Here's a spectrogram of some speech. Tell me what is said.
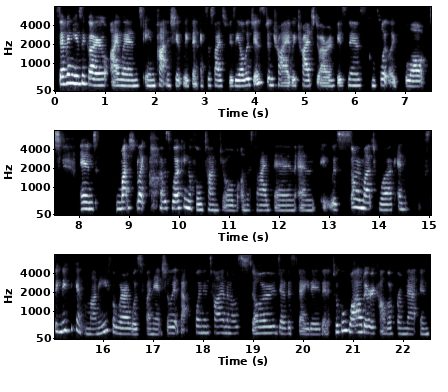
Seven years ago, I went in partnership with an exercise physiologist and tried. We tried to do our own business, completely flopped, and much like I was working a full time job on the side then, and it was so much work. And significant money for where I was financially at that point in time. And I was so devastated. And it took a while to recover from that and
